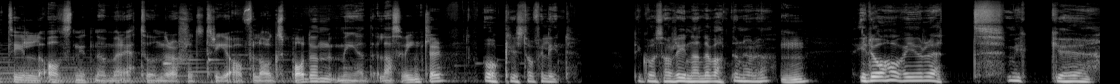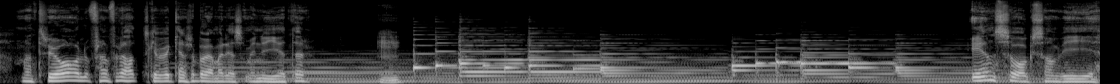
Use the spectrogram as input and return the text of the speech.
till avsnitt nummer 173 av Förlagspodden med Lasse Winkler. Och Kristoffer Lind. Det går som rinnande vatten. Hörru. Mm. Idag har vi ju rätt mycket material. Framförallt ska vi kanske börja med det som är nyheter. Mm. En sak som vi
